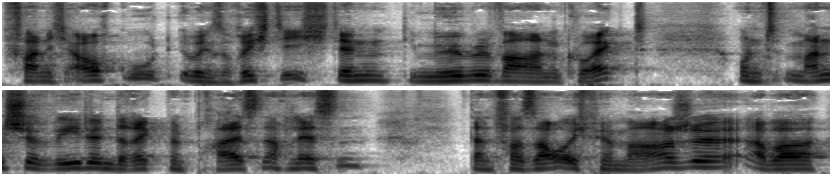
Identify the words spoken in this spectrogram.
Fand ich auch gut, übrigens auch richtig, denn die Möbel waren korrekt und manche wedeln direkt mit Preisnachlässen. Dann versaue ich mir Marge, aber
